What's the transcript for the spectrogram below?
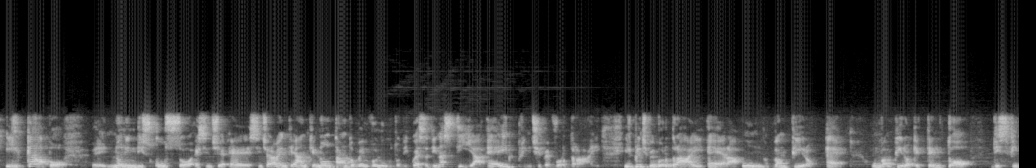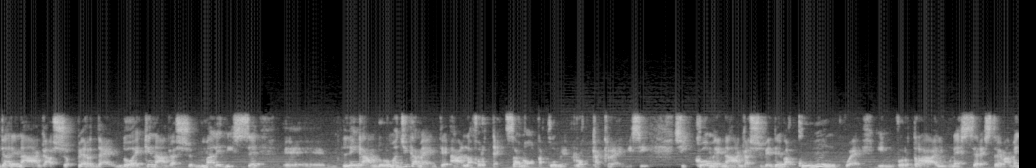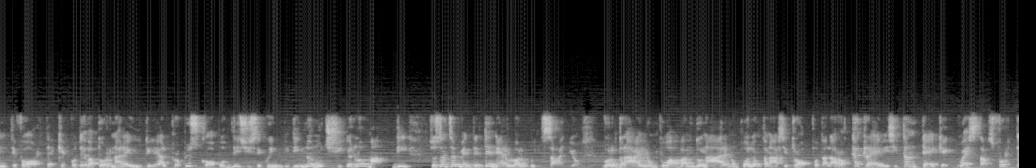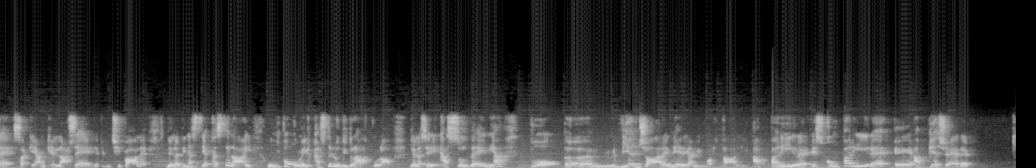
Il capo eh, non indiscusso e, sincer- e, sinceramente anche non tanto ben voluto di questa dinastia è il principe Vordrai. Il principe Vordrai era un vampiro, è un vampiro che tentò di sfidare Nagash perdendo e che Nagash maledisse eh, legandolo magicamente alla fortezza nota come Rocca Cremisi. Siccome Nagash vedeva comunque in Vordrai un essere estremamente forte che poteva tornare utile al proprio scopo, decise quindi di non ucciderlo ma di sostanzialmente tenerlo al guinzaglio. Vordrai non può abbandonare, non può allontanarsi troppo dalla Rocca Crevisi, tant'è che questa fortezza, che è anche la sede principale della dinastia Castellai, un po' come il castello di Dracula della serie Castlevania, può ehm, viaggiare nei reami immortali, apparire e scomparire eh, a piacere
